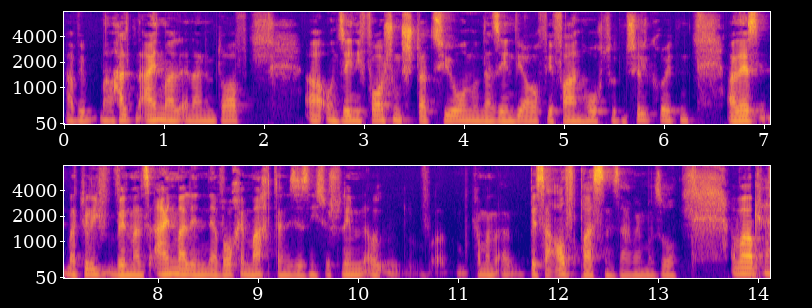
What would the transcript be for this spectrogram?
Aber wir halten einmal in einem Dorf äh, und sehen die Forschungsstation und dann sehen wir auch, wir fahren hoch zu den Schildkröten. Aber das ist natürlich, wenn man es einmal in der Woche macht, dann ist es nicht so schlimm, kann man besser aufpassen, sagen wir mal so. Aber okay.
